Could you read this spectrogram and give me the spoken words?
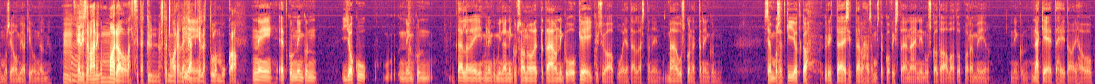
tuommoisia omiakin ongelmia. Mm. Eli sä vähän niin kuin madallat sitä kynnystä nuorelle Niin. jätkille tulla mukaan. Niin, että kun niin kun joku niin kun tällainen ihminen kuin minä niin kun sanoo, että tämä on niin kun okei kysyä apua ja tällaista, niin mä uskon, että niin kun semmoisetkin, jotka yrittää esittää vähän semmoista kovista ja näin, niin uskaltaa avautua paremmin ja niin kun näkee, että heitä on ihan ok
